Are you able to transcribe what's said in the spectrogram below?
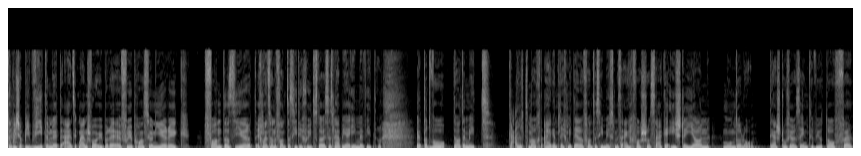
Du bist ja bei weitem nicht der einzige Mensch, der über eine Frühpensionierung fantasiert. Ich meine, so eine Fantasie, die kreuzt unser Leben ja immer wieder. Jemand, der damit Geld macht, eigentlich mit dieser Fantasie, müssen wir es eigentlich fast schon sagen, ist der Jan Mundolo. Den hast du für ein Interview getroffen,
